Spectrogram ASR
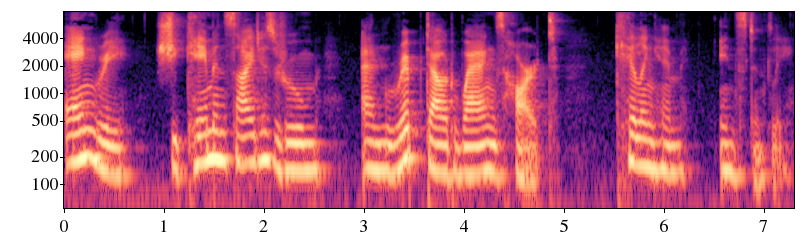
angry, she came inside his room and ripped out Wang's heart, killing him instantly.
